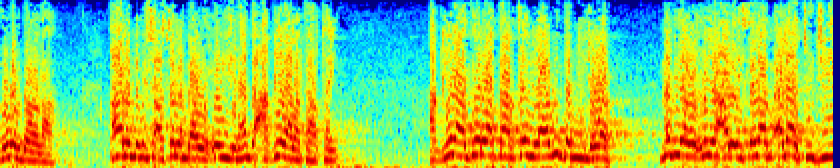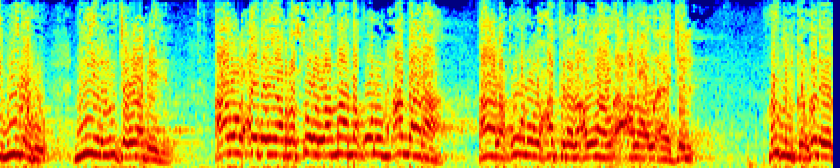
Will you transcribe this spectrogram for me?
hubal baa ladhaha qaala nabi sal slam ba wuxuu yidhi hadda caqiida la taabtay. Caqiida haddii la taabtay laabudda min jawaab nabiga wuxuu yihi alayh salaam alaa tujiibuunahu? Miyaynan u jawaabaynin qaala waxay dhahen ya rasuul allah maa naqulu maxaan dhahnaa qaala quluu waxaad tirahda allahu aclaa waajal hubilka xun ee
